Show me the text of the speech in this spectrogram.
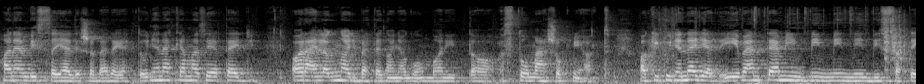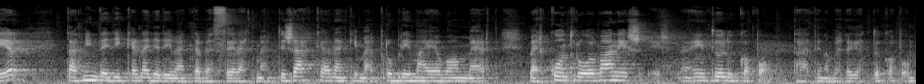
hanem visszajelzés a betegektől. Ugye nekem azért egy aránylag nagy beteganyagom van itt a, a sztomások miatt, akik ugye negyed évente mind-mind-mind-mind visszatér, tehát mindegyikkel negyed évente beszélek, mert zsák kell neki, mert problémája van, mert, mert kontroll van, és, és én tőlük kapom. Tehát én a betegektől kapom.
